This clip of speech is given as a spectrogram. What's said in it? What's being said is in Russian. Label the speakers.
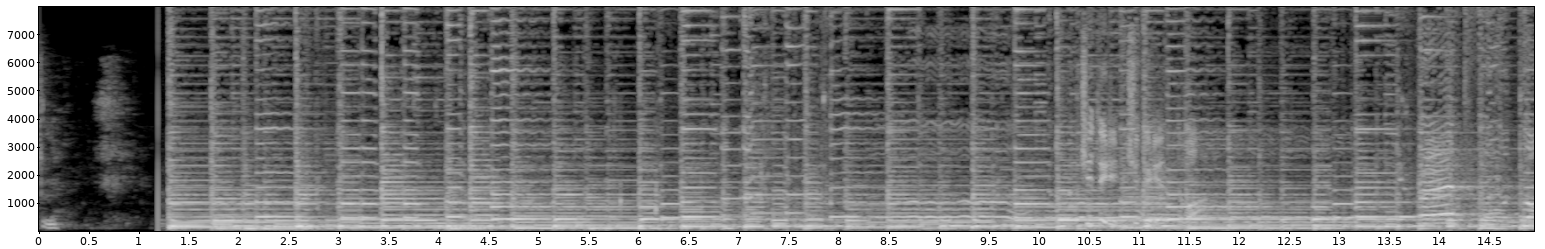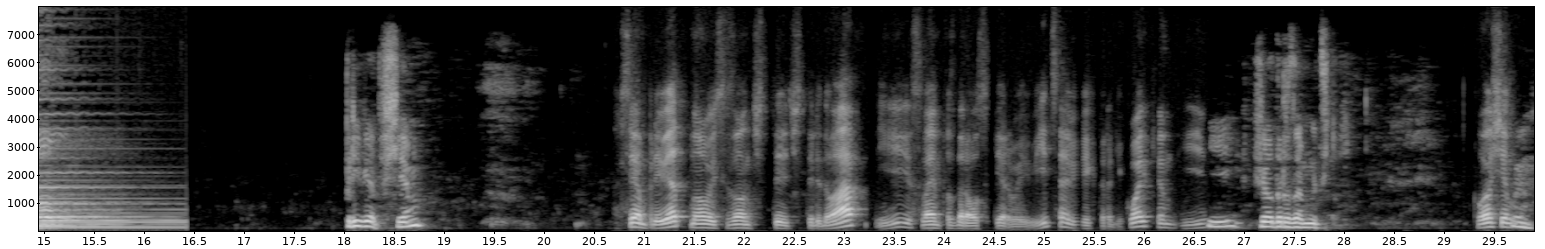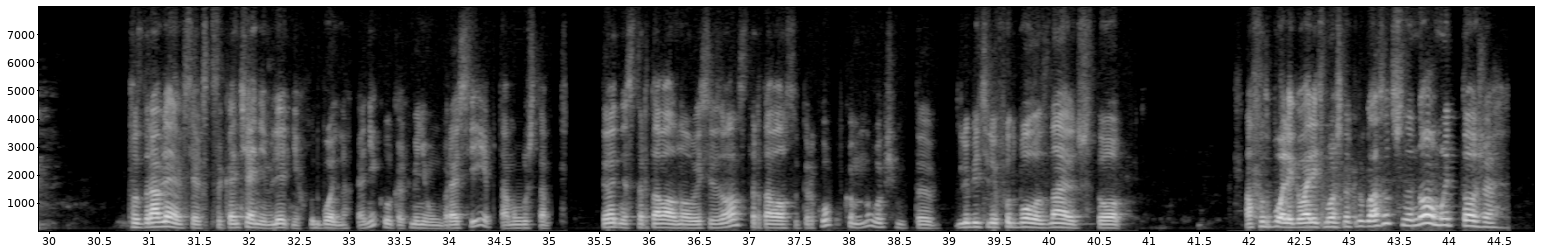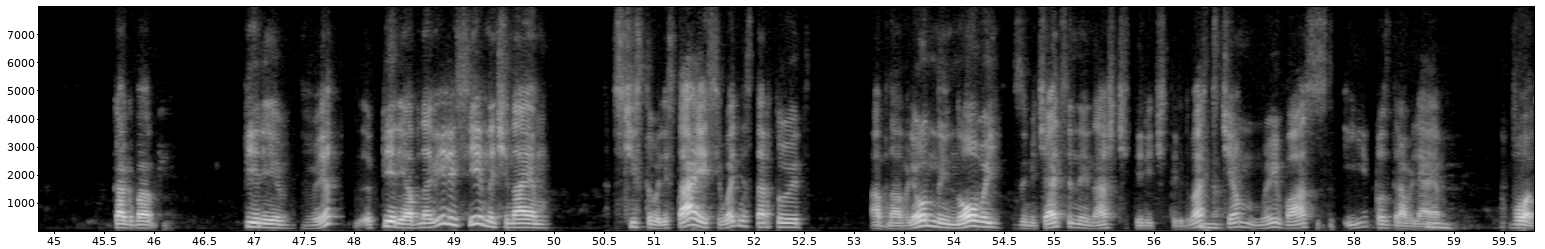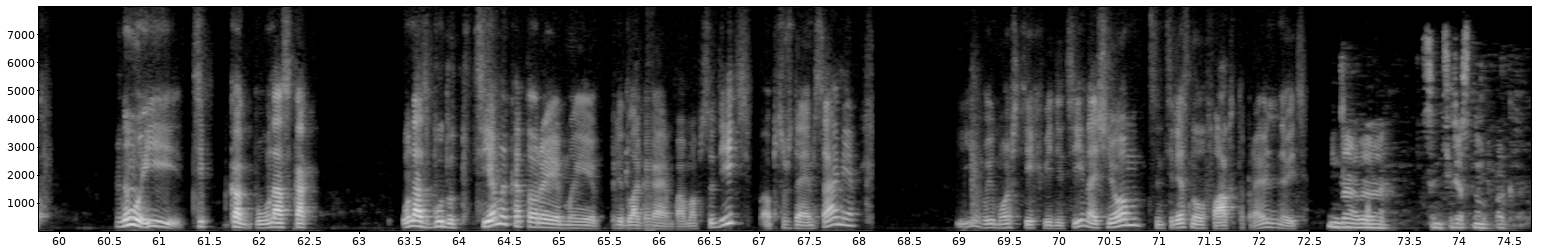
Speaker 1: начали.
Speaker 2: Четыре, четыре, два.
Speaker 1: Привет всем.
Speaker 3: Всем привет, новый сезон 442, и с вами поздоровался первый Витя, Виктор Николькин и...
Speaker 1: И Федор Замыцкий.
Speaker 3: В общем, поздравляем всех с окончанием летних футбольных каникул, как минимум в России, потому что сегодня стартовал новый сезон, стартовал Суперкубком. Ну, в общем-то, любители футбола знают, что о футболе говорить можно круглосуточно, но мы тоже как бы пере... переобновились и начинаем с чистого листа, и сегодня стартует обновленный, новый, замечательный наш 442, mm. с чем мы вас и поздравляем. Вот. Ну и тип, как бы у нас как у нас будут темы, которые мы предлагаем вам обсудить, обсуждаем сами, и вы можете их видеть. И начнем с интересного факта, правильно ведь?
Speaker 1: Да, да, да, с интересного факта.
